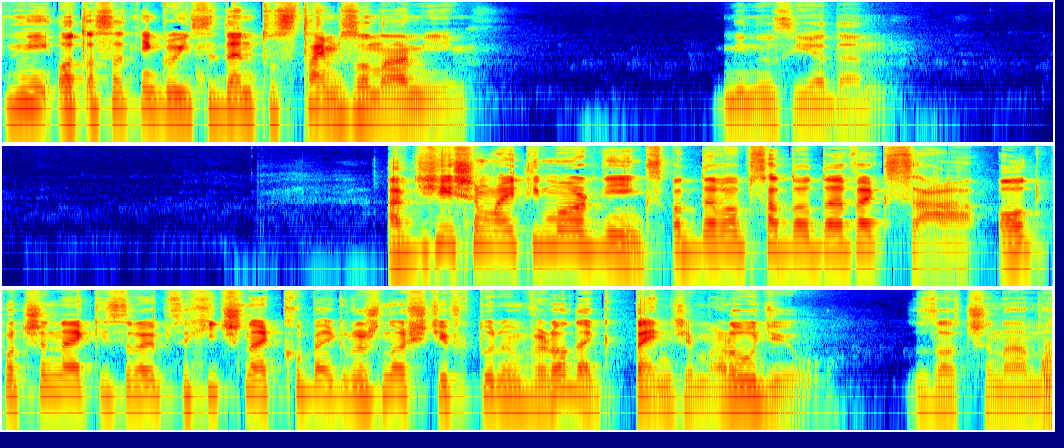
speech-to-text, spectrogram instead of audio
dni od ostatniego incydentu z timezonami. Minus jeden. A w dzisiejszym IT Mornings od DevOpsa do DevExa, odpoczynek i zdrowie psychiczne, kubek różności, w którym wyrodek będzie marudził. Zaczynamy.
